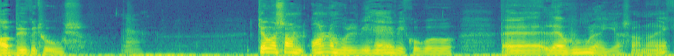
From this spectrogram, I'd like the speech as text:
og bygget hus. Ja. Det var sådan et underhul, vi havde, vi kunne gå øh, lave huler i og sådan noget, ikke?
